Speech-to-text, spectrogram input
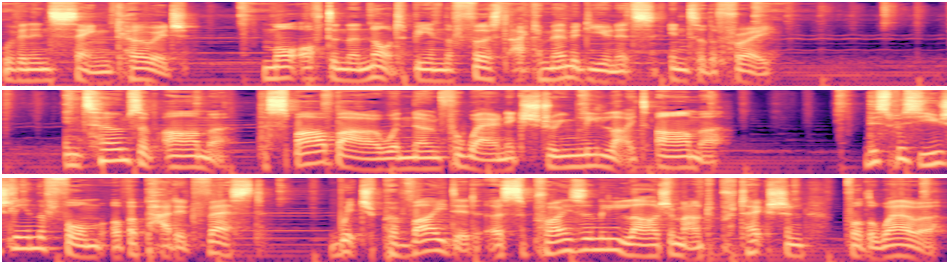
with an insane courage, more often than not being the first Achaemenid units into the fray. In terms of armour, the Sparabara were known for wearing extremely light armour. This was usually in the form of a padded vest, which provided a surprisingly large amount of protection for the wearer.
